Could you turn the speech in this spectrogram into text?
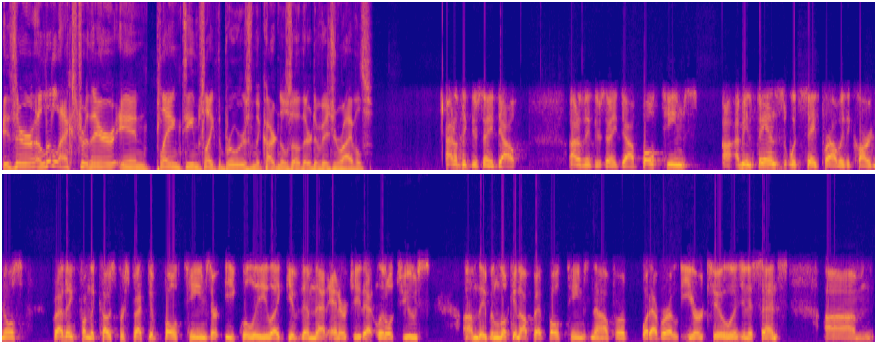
Is there a little extra there in playing teams like the Brewers and the Cardinals, though they're division rivals? I don't think there's any doubt. I don't think there's any doubt. Both teams. Uh, I mean, fans would say probably the Cardinals, but I think from the Cubs' perspective, both teams are equally like give them that energy, that little juice. Um, they've been looking up at both teams now for whatever a year or two, in a sense. Um,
